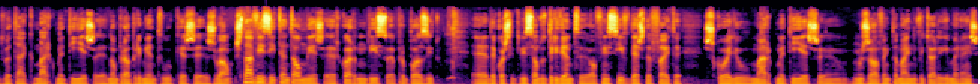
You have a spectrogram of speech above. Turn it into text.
do ataque Marco Matias, eh, não propriamente Lucas eh, João. Está visitante ao mês, eh, recordo-me disso, a propósito da constituição do tridente ofensivo. Desta feita escolho Marco Matias, um jovem também no Vitória de Guimarães,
